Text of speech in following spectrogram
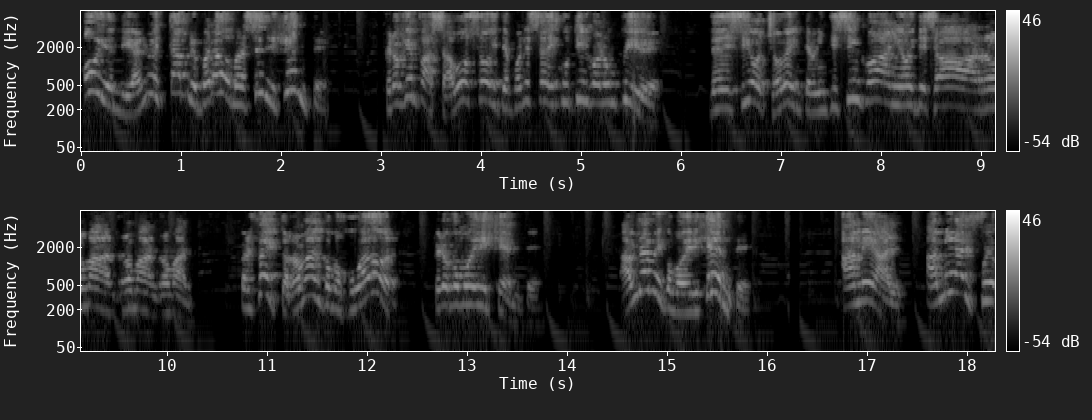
hoy en día no está preparado para ser dirigente. Pero ¿qué pasa? Vos hoy te pones a discutir con un pibe de 18, 20, 25 años y te dice, ah, Román, Román, Román. Perfecto, Román como jugador, pero como dirigente. Háblame como dirigente. Ameal. Ameal fue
